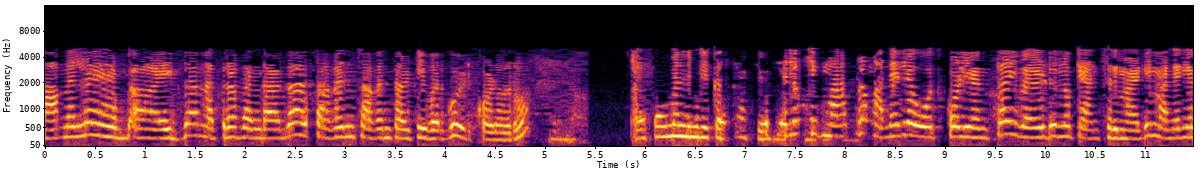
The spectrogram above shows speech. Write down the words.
ಆಮೇಲೆ ಎಕ್ಸಾಮ್ ಹತ್ರ ಬಂದಾಗ ಸೆವೆನ್ ಸೆವೆನ್ ತರ್ಟಿ ವರ್ಗು ಇಟ್ಕೊಳ್ಳೋರು. ಆ ಟೈಮಲ್ಲಿ ನಿಮ್ಗೆ ಕಷ್ಟ ಆಗ್ತಿದೆ ಕೆಲವ್ರಿಗೆ ಮಾತ್ರ ಮನೇಲೆ ಓದ್ಕೊಳ್ಳಿ ಅಂತ ಇವೆರಡನ್ನು ಕ್ಯಾನ್ಸಲ್ ಮಾಡಿ ಮನೇಲೆ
